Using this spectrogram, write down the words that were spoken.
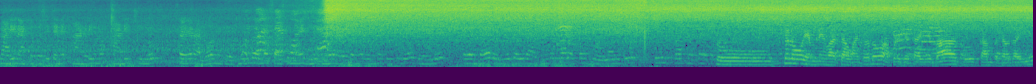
મારી નાખ્યો પછી તેને ખાંડડીમાં ખાંડી ચૂલો તૈયાર રાંધવા મૂક્યો થોડી વારમાં સાસુ નાઈ ધોઈ ઘેર આવે તમે રોટલી બનાવો, રંધાય, રોટલી કરી રાંધી તો તો ચલો એમને વાંચા વાંચો દો આપણે જતા આવીએ બહાર થોડું કામ બતાવતા આવીએ.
